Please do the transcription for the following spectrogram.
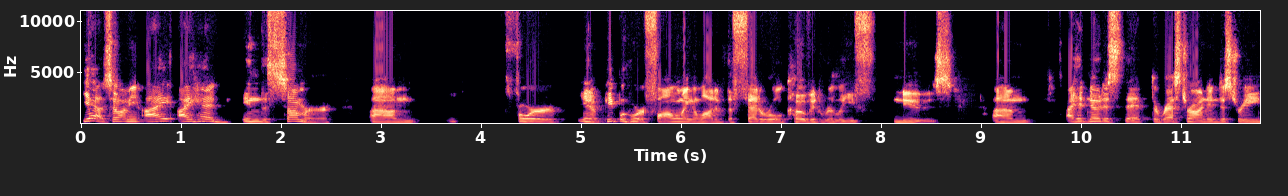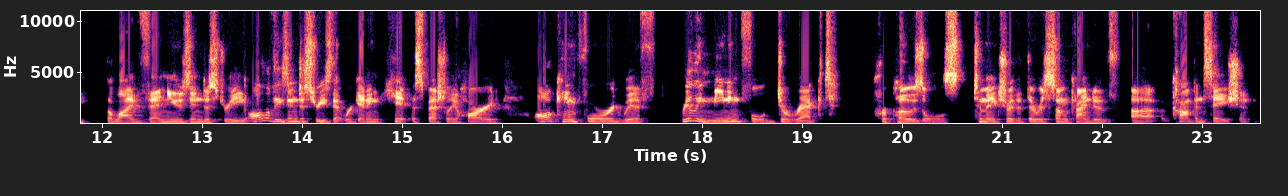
Yeah, so I mean, I I had in the summer um, for you know people who are following a lot of the federal COVID relief news. Um, I had noticed that the restaurant industry, the live venues industry, all of these industries that were getting hit especially hard, all came forward with really meaningful, direct proposals to make sure that there was some kind of uh, compensation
